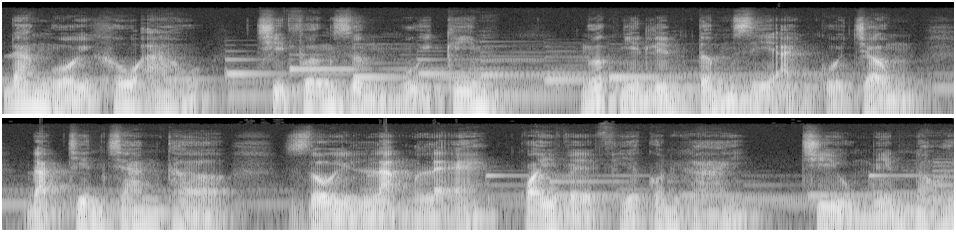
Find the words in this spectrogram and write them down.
Đang ngồi khâu áo, chị Phương dừng mũi kim, ngước nhìn lên tấm di ảnh của chồng đặt trên trang thờ rồi lặng lẽ quay về phía con gái, chiều mến nói.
